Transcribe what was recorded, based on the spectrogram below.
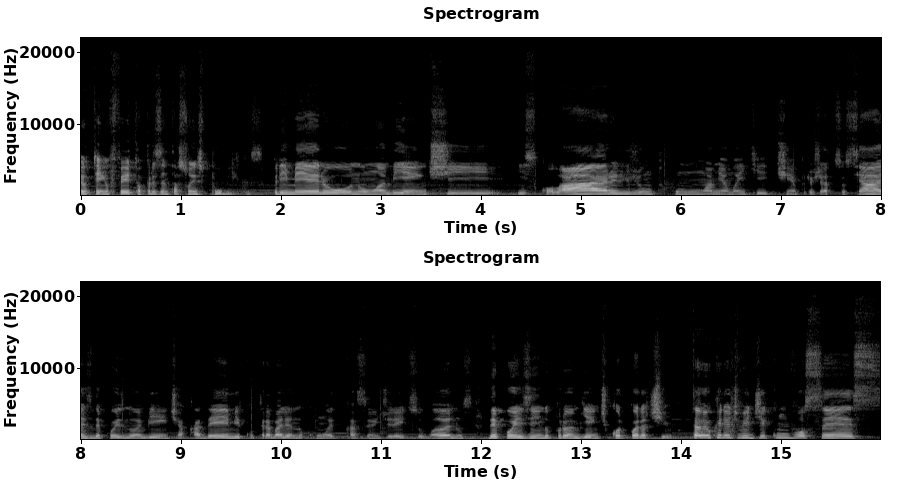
eu tenho feito apresentações públicas. Primeiro num ambiente escolar, junto com a minha mãe que tinha projetos sociais, depois no ambiente acadêmico, trabalhando com educação e direitos humanos, depois indo para o ambiente corporativo. Então eu queria dividir com vocês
